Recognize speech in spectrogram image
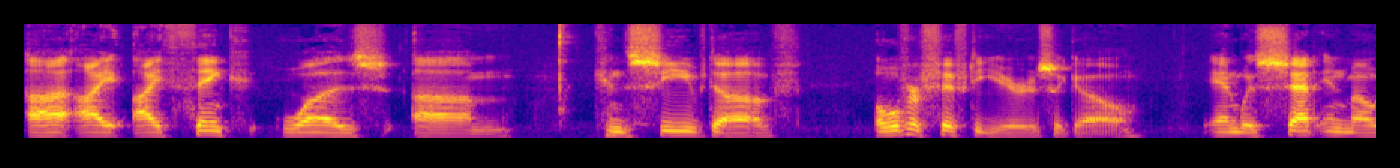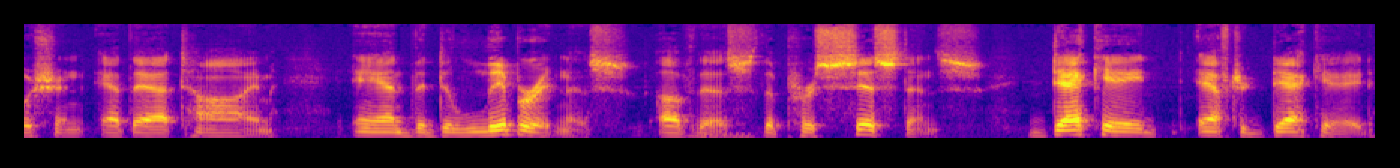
uh, I, I think was um, conceived of over 50 years ago and was set in motion at that time. And the deliberateness of this, the persistence, decade after decade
